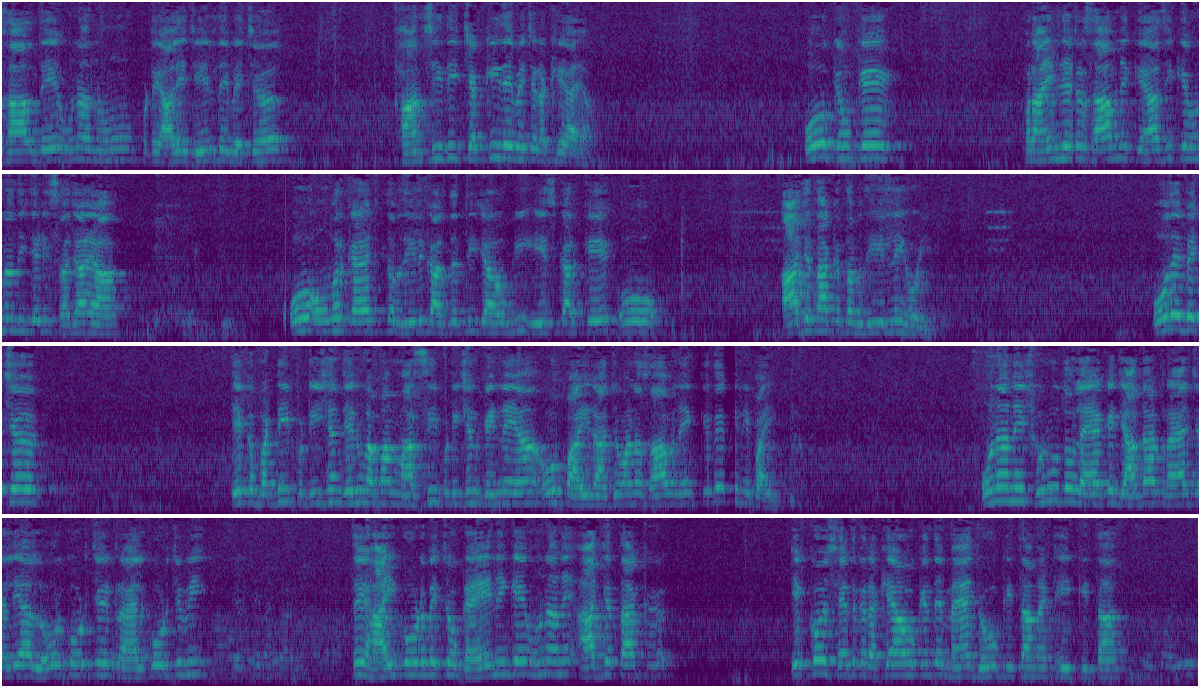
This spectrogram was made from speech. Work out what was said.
ਸਾਲ ਦੇ ਉਹਨਾਂ ਨੂੰ ਪਟਿਆਲੇ ਜੇਲ੍ਹ ਦੇ ਵਿੱਚ ਫਾਂਸੀ ਦੀ ਚੱਕੀ ਦੇ ਵਿੱਚ ਰੱਖਿਆ ਆ। ਉਹ ਕਿਉਂਕਿ ਪ੍ਰਾਈਮ ਮਿਨਿਸਟਰ ਸਾਹਿਬ ਨੇ ਕਿਹਾ ਸੀ ਕਿ ਉਹਨਾਂ ਦੀ ਜਿਹੜੀ ਸਜ਼ਾ ਆ, ਉਹ ਉਮਰ ਕੈਦ ਤਬਦੀਲ ਕਰ ਦਿੱਤੀ ਜਾਊਗੀ। ਇਸ ਕਰਕੇ ਉਹ ਅੱਜ ਤੱਕ ਤਬਦੀਲ ਨਹੀਂ ਹੋਈ। ਉਹਦੇ ਵਿੱਚ ਇੱਕ ਵੱਡੀ ਪਟੀਸ਼ਨ ਜਿਹਨੂੰ ਆਪਾਂ ਮਾਰਸੀ ਪਟੀਸ਼ਨ ਕਹਿੰਦੇ ਆ ਉਹ ਭਾਈ ਰਾਜਵਾਨਾ ਸਾਹਿਬ ਨੇ ਕਿਤੇ ਵੀ ਨਹੀਂ ਪਾਈ। ਉਹਨਾਂ ਨੇ ਸ਼ੁਰੂ ਤੋਂ ਲੈ ਕੇ ਜ਼ਿਆਦਾ ਟ੍ਰਾਇਲ ਚੱਲਿਆ ਲੋਅਰ ਕੋਰਟ 'ਚ ਟ੍ਰਾਇਲ ਕੋਰਟ 'ਚ ਵੀ। ਤੇ ਹਾਈ ਕੋਰਟ ਵਿੱਚ ਉਹ ਗਏ ਨਹੀਂਗੇ। ਉਹਨਾਂ ਨੇ ਅੱਜ ਤੱਕ ਇੱਕੋ ਹੀ ਸਿੱਧਕ ਰੱਖਿਆ। ਉਹ ਕਹਿੰਦੇ, ਮੈਂ ਜੋ ਕੀਤਾ, ਮੈਂ ਠੀਕ ਕੀਤਾ।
